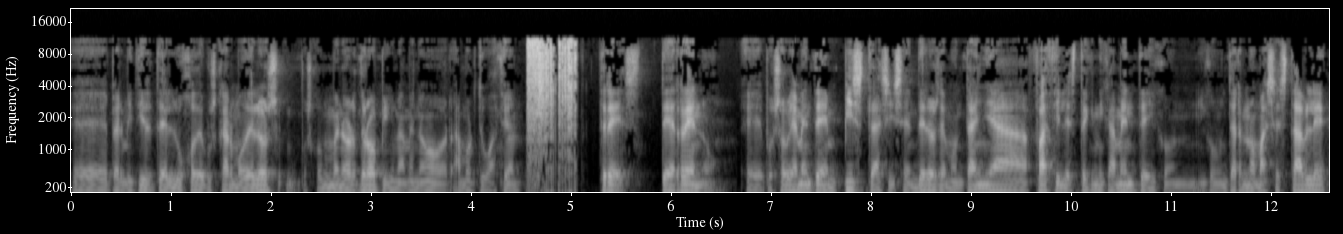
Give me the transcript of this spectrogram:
eh, permitirte el lujo de buscar modelos pues, con un menor drop y una menor amortiguación. 3. Terreno. Eh, pues obviamente en pistas y senderos de montaña fáciles técnicamente y con, un terreno más estable,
